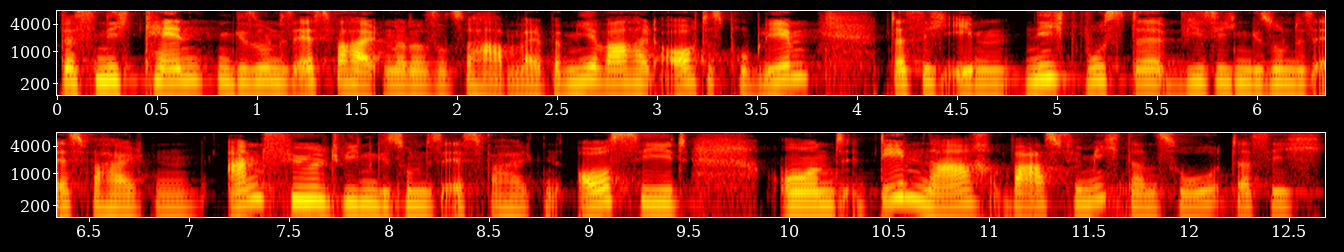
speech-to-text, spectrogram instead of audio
das nicht kennt, ein gesundes Essverhalten oder so zu haben. Weil bei mir war halt auch das Problem, dass ich eben nicht wusste, wie sich ein gesundes Essverhalten anfühlt, wie ein gesundes Essverhalten aussieht. Und demnach war es für mich dann so, dass ich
